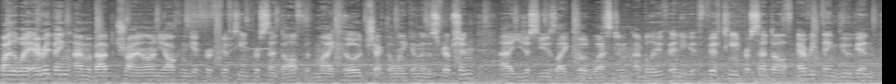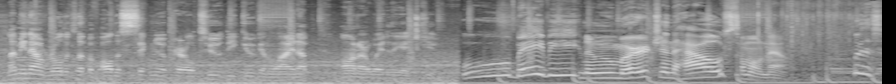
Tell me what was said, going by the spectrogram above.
By the way, everything I'm about to try on, y'all can get for 15% off with my code. Check the link in the description. Uh, you just use like code Westin, I believe, and you get 15% off everything Googan. Let me now roll the clip of all the sick new apparel to the Googan lineup on our way to the HQ. Ooh, baby, new merch in the house. Come on now. Look at this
